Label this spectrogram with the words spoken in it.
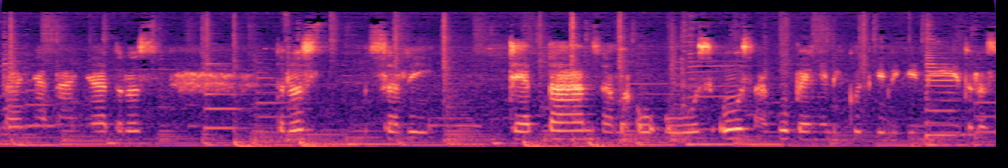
tanya-tanya terus terus sering chatan sama Uus Uus aku pengen ikut gini-gini terus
